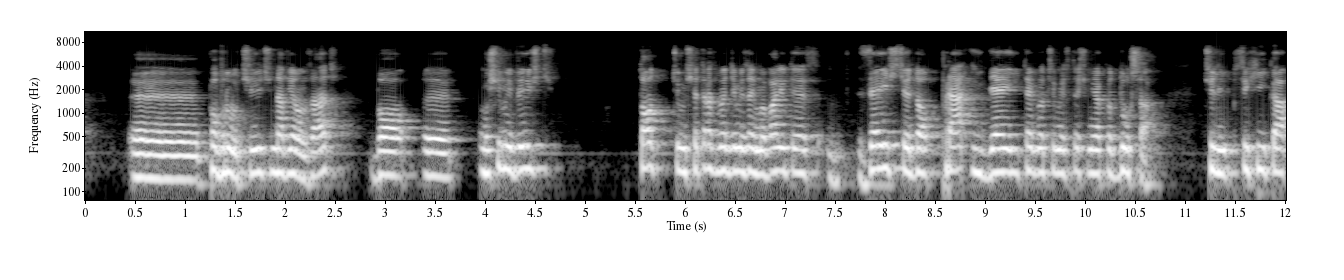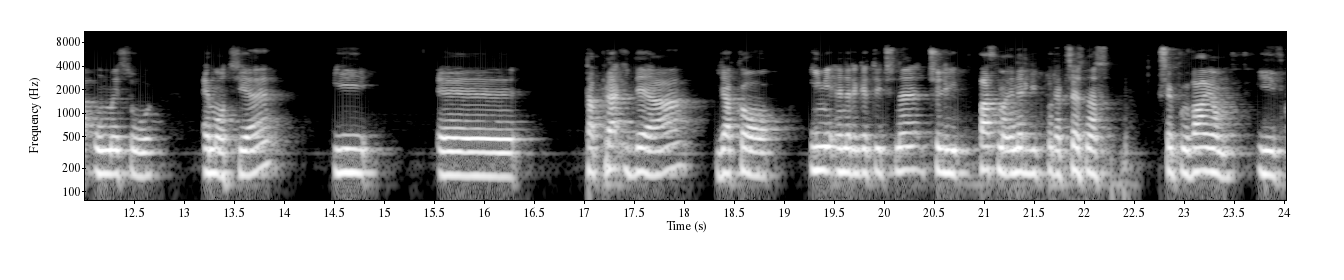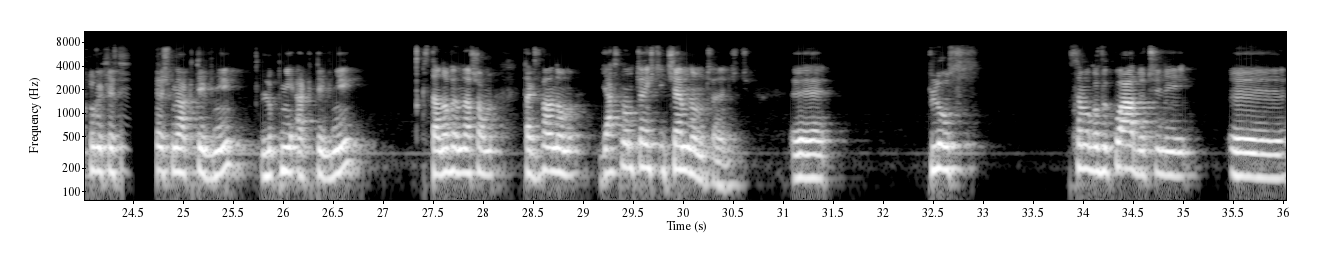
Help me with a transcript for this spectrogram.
e, powrócić, nawiązać, bo e, musimy wyjść. To, czym się teraz będziemy zajmowali, to jest zejście do praidei tego, czym jesteśmy jako dusza, czyli psychika, umysł, emocje i ta praidea jako imię energetyczne, czyli pasma energii, które przez nas przepływają i w których jesteśmy aktywni lub nieaktywni, stanowią naszą tak zwaną jasną część i ciemną część. Y, plus samego wykładu, czyli y,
